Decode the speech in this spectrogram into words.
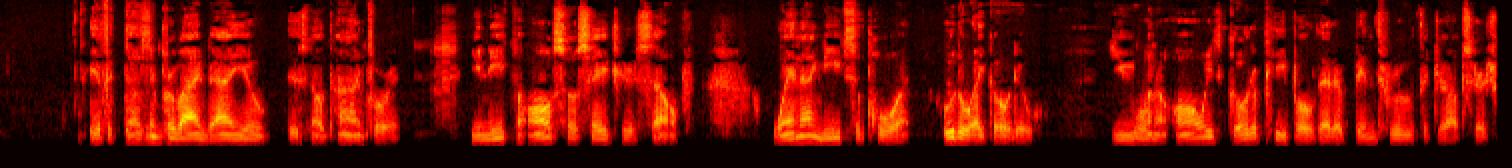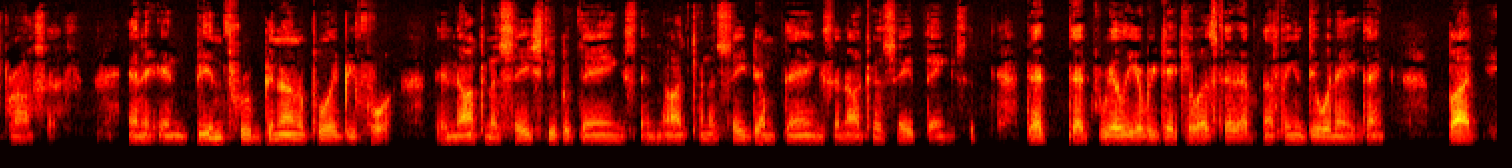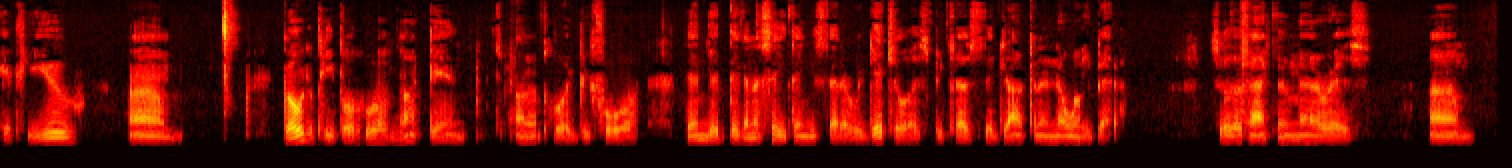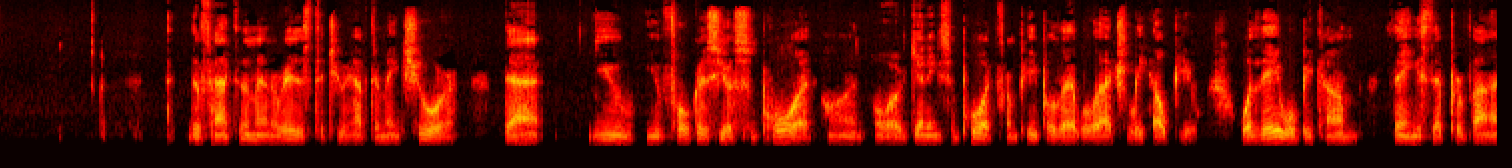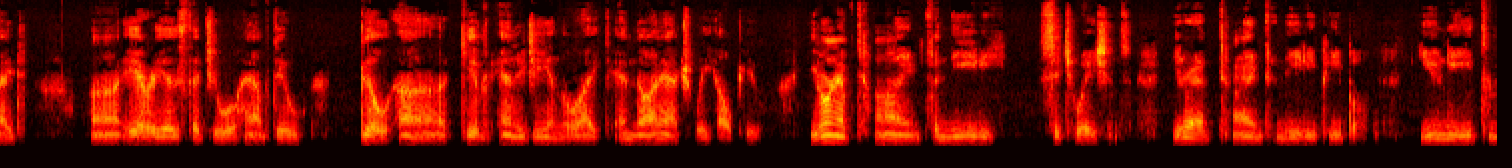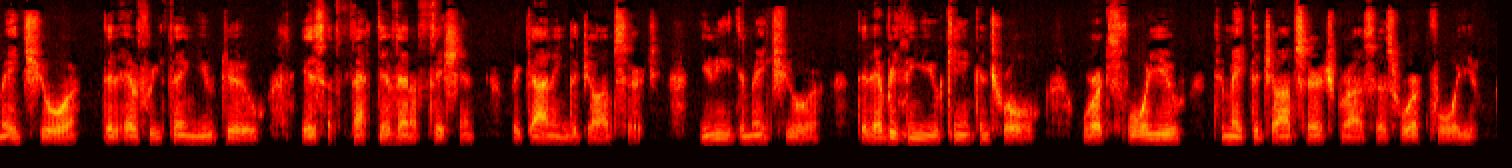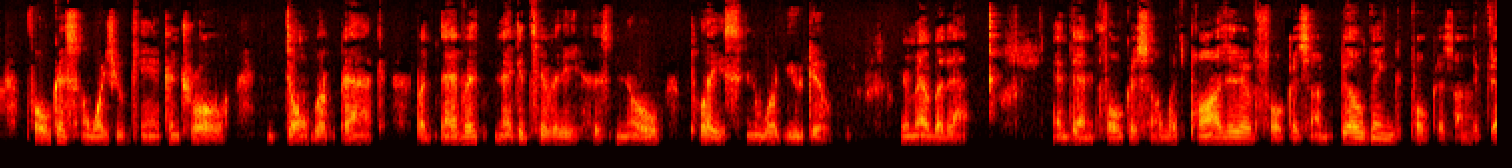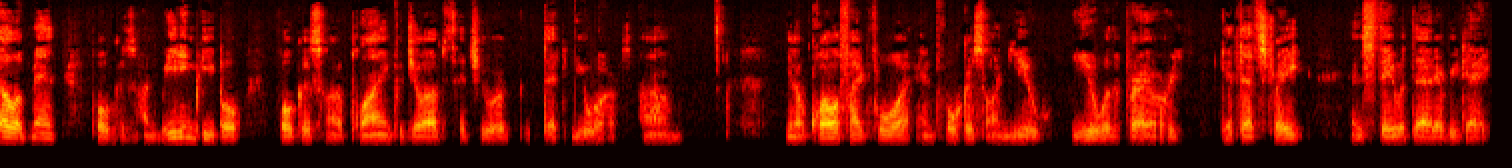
if it doesn't provide value, there's no time for it. You need to also say to yourself, when I need support, who do I go to? You want to always go to people that have been through the job search process and, and been through, been unemployed before. They're not going to say stupid things. They're not going to say dumb things. They're not going to say things that, that, that really are ridiculous, that have nothing to do with anything. But if you um, go to people who have not been unemployed before, then they're, they're going to say things that are ridiculous because they're not going to know any better. So the fact of the matter is, um, the fact of the matter is that you have to make sure that you you focus your support on or getting support from people that will actually help you, or they will become things that provide uh, areas that you will have to build, uh, give energy and the like, and not actually help you. You don't have time for needy situations. You don't have time for needy people. You need to make sure that everything you do is effective and efficient regarding the job search. You need to make sure that everything you can control works for you to make the job search process work for you. Focus on what you can't control. Don't look back. But negativity has no place in what you do. Remember that. And then focus on what's positive, focus on building, focus on development, focus on meeting people, focus on applying for jobs that you are that you are um, you know qualified for and focus on you. You are the priority. Get that straight and stay with that every day.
